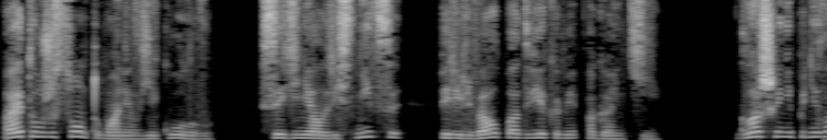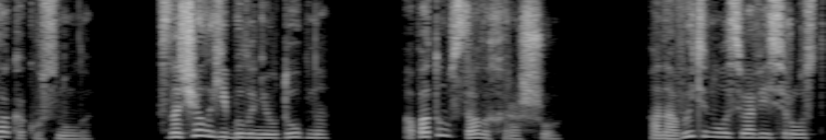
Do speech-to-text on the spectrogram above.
а это уже сон туманил ей голову, соединял ресницы, переливал под веками огоньки. Глаша не поняла, как уснула. Сначала ей было неудобно, а потом стало хорошо. Она вытянулась во весь рост,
